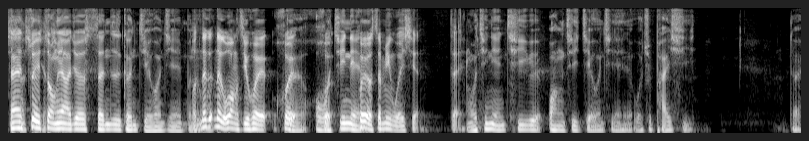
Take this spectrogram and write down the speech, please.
但是最重要就是生日跟结婚纪念不能。那个那个忘记会会，我今年会有生命危险。对，我今年七月忘记结婚纪念日，我去拍戏。对，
